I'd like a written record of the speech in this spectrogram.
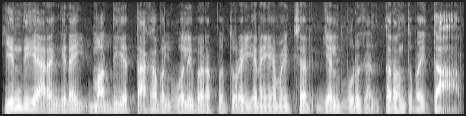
இந்திய அரங்கினை மத்திய தகவல் ஒலிபரப்புத்துறை இணையமைச்சர் எல் முருகன் திறந்து வைத்தார்.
